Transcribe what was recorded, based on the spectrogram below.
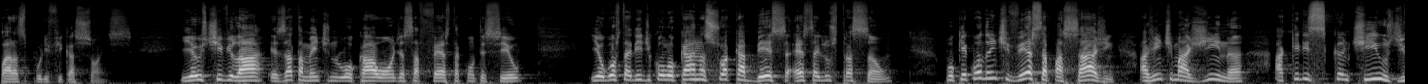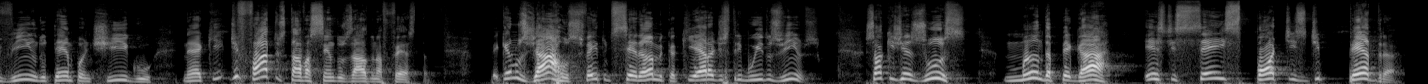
para as purificações. E eu estive lá, exatamente no local onde essa festa aconteceu, e eu gostaria de colocar na sua cabeça essa ilustração, porque quando a gente vê essa passagem, a gente imagina aqueles cantios de vinho do tempo antigo, né, que de fato estava sendo usado na festa. Pequenos jarros feitos de cerâmica que era distribuídos vinhos. Só que Jesus manda pegar estes seis potes de pedra.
